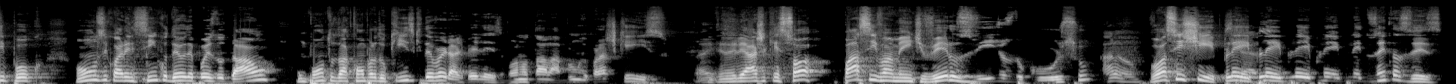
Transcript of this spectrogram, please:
e pouco. 11,45 deu depois do down, um ponto da compra do 15 que deu verdade. Beleza, vou anotar lá. Blum, eu pratiquei isso. É isso. Ele acha que é só passivamente ver os vídeos do curso. Ah, não. Vou assistir, play, Esquece. play, play, play, play, 200 vezes.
